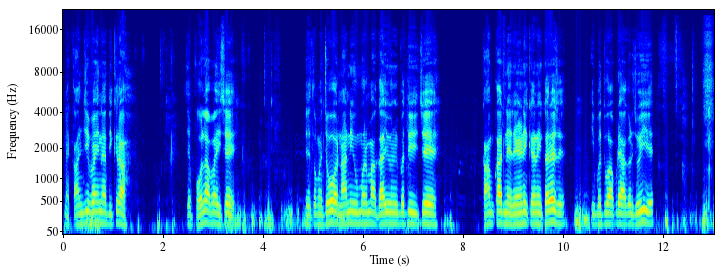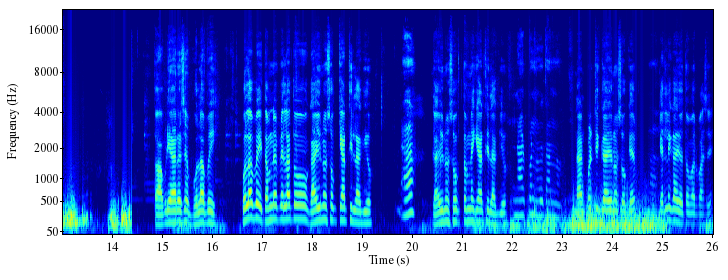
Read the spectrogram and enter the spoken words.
અને કાનજીભાઈના દીકરા જે ભોલાભાઈ છે, એ તમે જુઓ, નાની ઉંમરમાં ગાયોની બધી જે કામકાજ ને રહેણી કરણી કરે છે. એ બધું આપણે આગળ જોઈએ. તો આપણી આરે છે ભોલાભાઈ. ભોલાભાઈ તમને પહેલા તો ગાયનો શોખ ક્યારથી લાગ્યો? હા. ગાયનો શોખ તમને ક્યારથી લાગ્યો? નાનપણ નાનપણથી ગાયનો શોખ એમ? કેટલી ગાયો તમારી પાસે?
